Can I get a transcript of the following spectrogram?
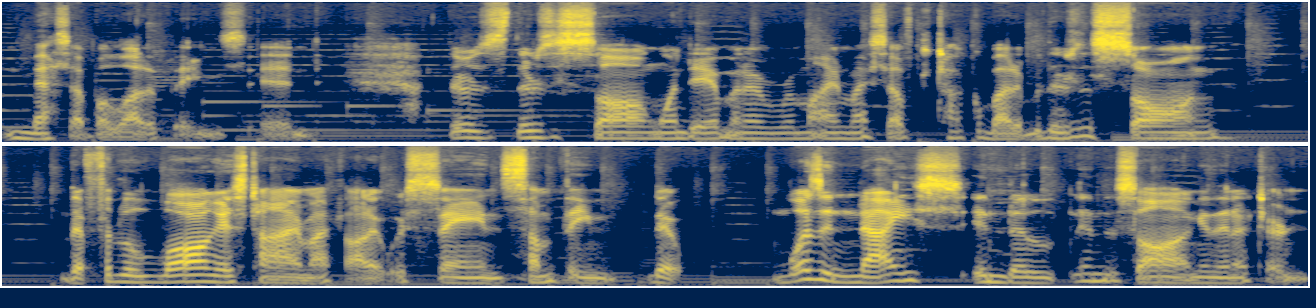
mess up a lot of things. And there's there's a song. One day I'm gonna remind myself to talk about it. But there's a song that for the longest time I thought it was saying something that wasn't nice in the in the song, and then it turned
